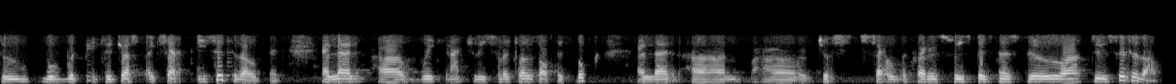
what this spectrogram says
to would be to just accept the Citadel bid, and then uh, we can actually sort of close off this book, and then um, uh, just sell the Credit Suisse business to uh, to Citadel.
